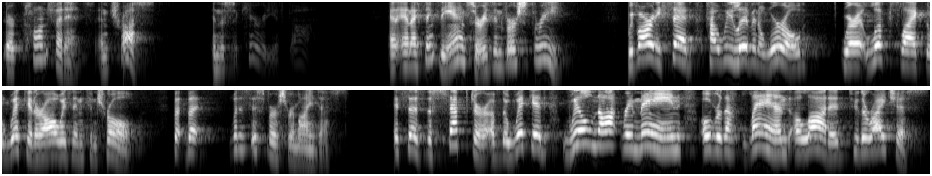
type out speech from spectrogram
their confidence and trust in the security of God? And, and I think the answer is in verse 3. We've already said how we live in a world where it looks like the wicked are always in control. But, but what does this verse remind us? It says, The scepter of the wicked will not remain over the land allotted to the righteous.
